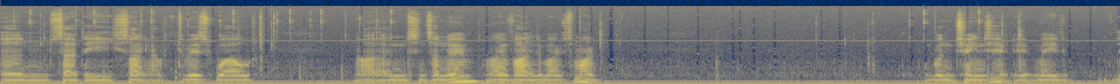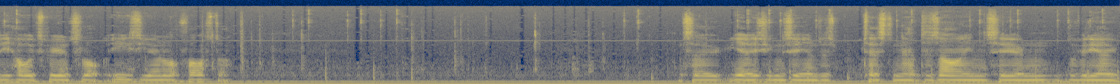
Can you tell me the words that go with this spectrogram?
and sadly something happened to his world uh, and since I knew him I invited him over to mine. Wouldn't change it, it made the whole experience a lot easier and a lot faster. So yeah as you can see I'm just testing out designs here in the video.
